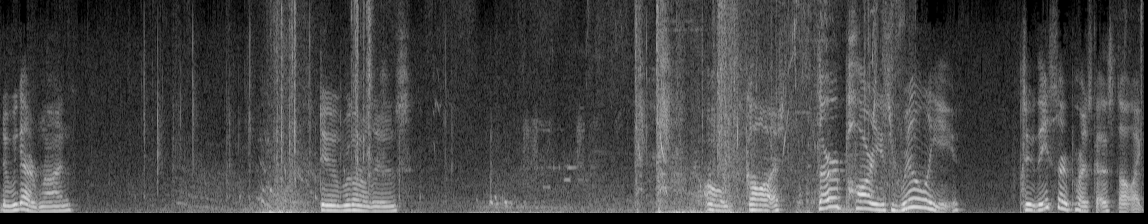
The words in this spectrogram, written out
Dude, we gotta run. Dude, we're gonna lose. Oh gosh. Third parties, really? Dude, these third parties gotta stop. Like,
